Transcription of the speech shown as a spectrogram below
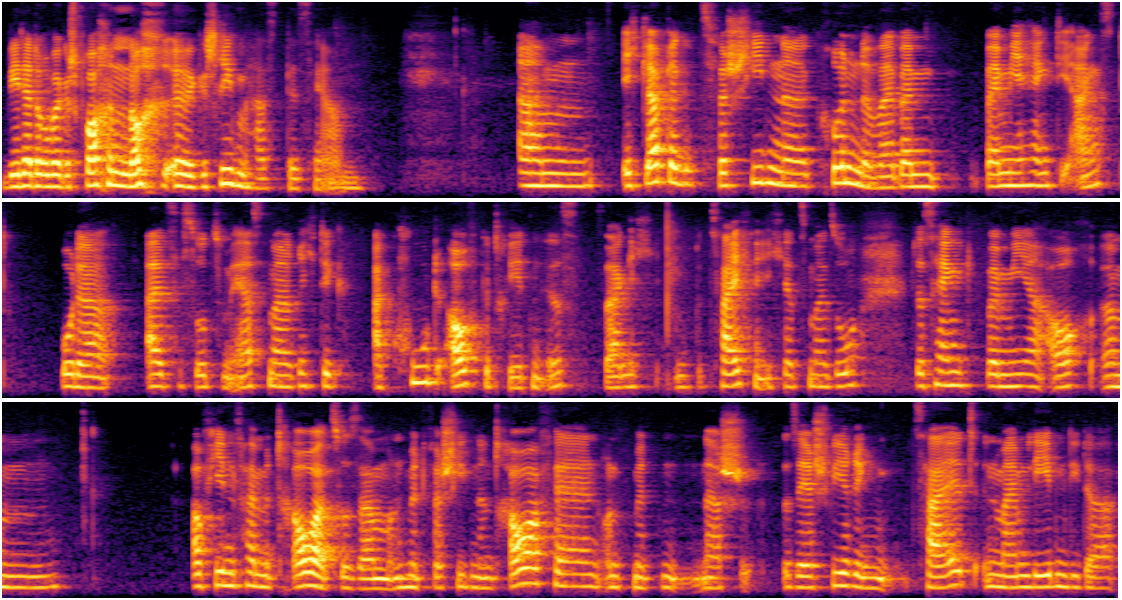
weder darüber gesprochen noch äh, geschrieben hast bisher? Ähm, ich glaube, da gibt es verschiedene Gründe, weil bei, bei mir hängt die Angst oder als es so zum ersten Mal richtig akut aufgetreten ist, sage ich, bezeichne ich jetzt mal so, das hängt bei mir auch ähm, auf jeden Fall mit Trauer zusammen und mit verschiedenen Trauerfällen und mit einer sehr schwierigen Zeit in meinem Leben, die da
